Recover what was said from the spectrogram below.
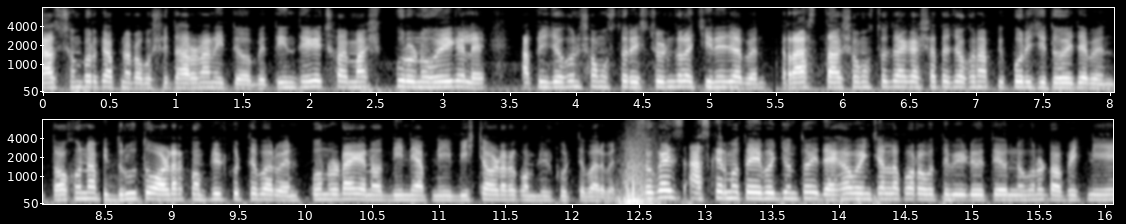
কাজ সম্পর্কে আপনার অবশ্যই ধারণা নিতে হবে। তিন থেকে ছয় মাস পুরনো হয়ে গেলে আপনি যখন সমস্ত রেস্টুরেন্টগুলো চিনে যাবেন, রাস্তা, সমস্ত জায়গার সাথে যখন আপনি পরিচিত হয়ে যাবেন, তখন আপনি দ্রুত অর্ডার কমপ্লিট করতে পারবেন। পনেরোটা কেন, দিনে আপনি বিশটা অর্ডার কমপ্লিট করতে পারবেন। সো গাইজ আজকের মতো এই পর্যন্তই। দেখা হবে ইনশাল্লাহ পরবর্তী ভিডিওতে অন্য কোনো টপিক নিয়ে।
